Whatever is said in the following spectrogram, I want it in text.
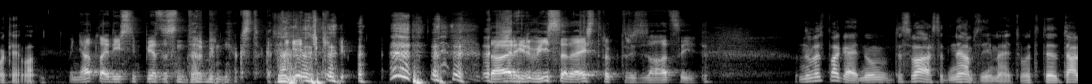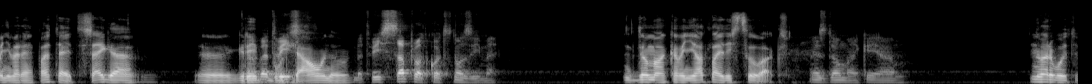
Okay, labi. Viņi atlaidīs 150 darbiniekus. tā arī ir visa restruktūrizācija. Nu, bet pagaidi, nu, tas vārds tad neapzīmē to. Tad, tā viņi varēja pateikt, Sega grib bet būt viss- ļauna. Bet visi saprot, ko tas nozīmē. Domā, ka viņi atlaidīs cilvēkus. Es domāju, ka jā. Nu, varbūt,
